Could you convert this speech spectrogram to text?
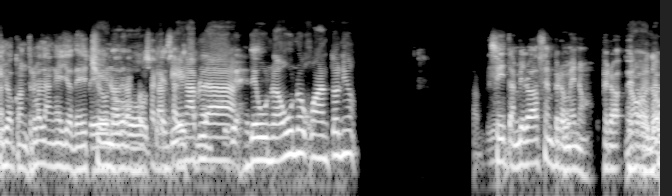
Y lo controlan ellos. De hecho, una de las cosas también habla de uno a uno, Juan Antonio. Sí, también lo hacen, pero menos. Pero, no, no,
